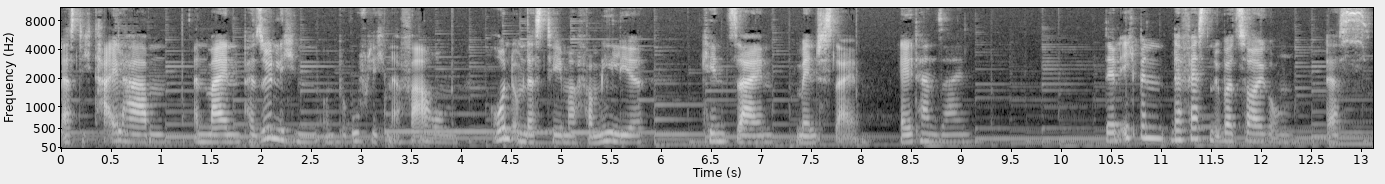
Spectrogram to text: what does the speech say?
Lass dich teilhaben an meinen persönlichen und beruflichen Erfahrungen rund um das Thema Familie, Kindsein, Menschsein, Elternsein. Denn ich bin der festen Überzeugung, dass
